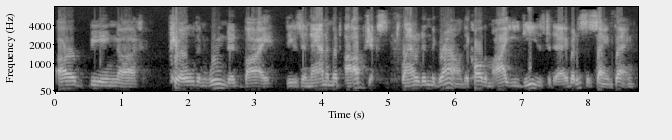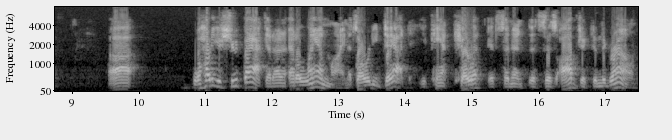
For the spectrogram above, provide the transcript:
are being uh, killed and wounded by these inanimate objects planted in the ground. They call them IEDs today, but it's the same thing. Uh, well, how do you shoot back at a, at a landmine? It's already dead. You can't kill it. It's an it's this object in the ground.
